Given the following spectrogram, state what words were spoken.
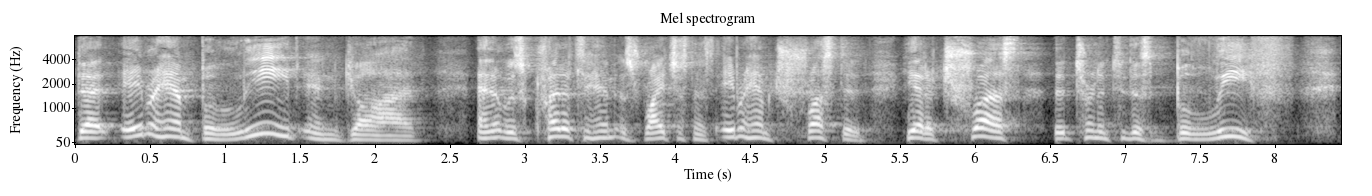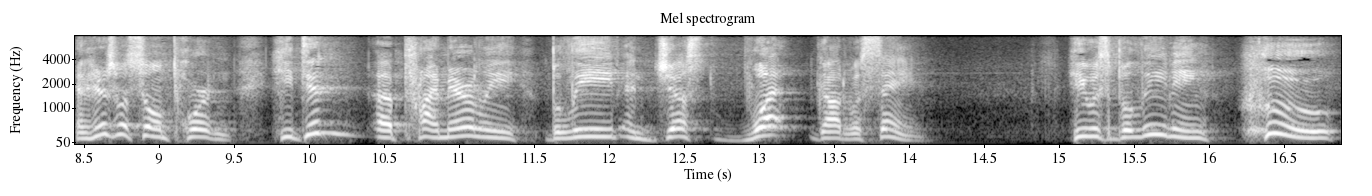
that Abraham believed in God and it was credit to him as righteousness. Abraham trusted. He had a trust that turned into this belief. And here's what's so important he didn't uh, primarily believe in just what God was saying, he was believing who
